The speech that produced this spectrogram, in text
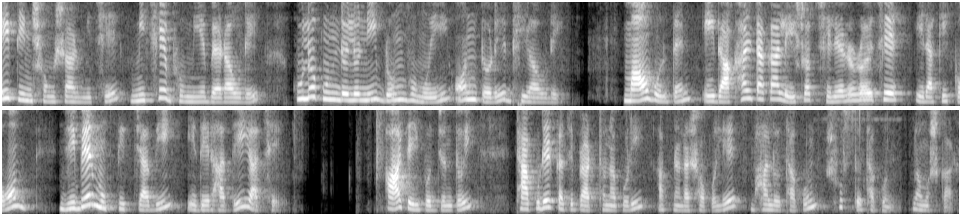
এই তিন সংসার মিছে মিছে ভূমিয়ে বেড়াউরে কুলকুণ্ডলিনী ব্রহ্মময়ী অন্তরে ধিয়াউরে মাও বলতেন, এই রাখাল টাকাল এইসব ছেলেরা রয়েছে, এরা কি কম? জীবের মুক্তির চাবি এদের হাতেই আছে। আজ এই পর্যন্তই। ঠাকুরের কাছে প্রার্থনা করি, আপনারা সকলে ভালো থাকুন, সুস্থ থাকুন। নমস্কার।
